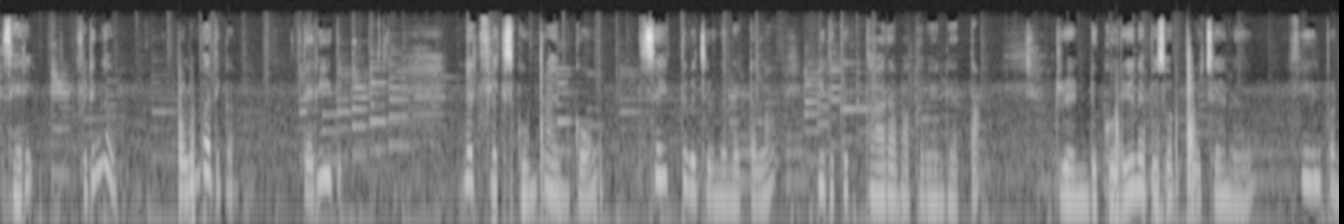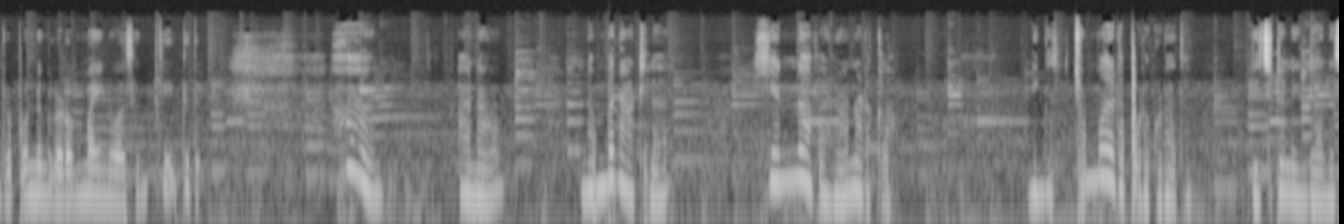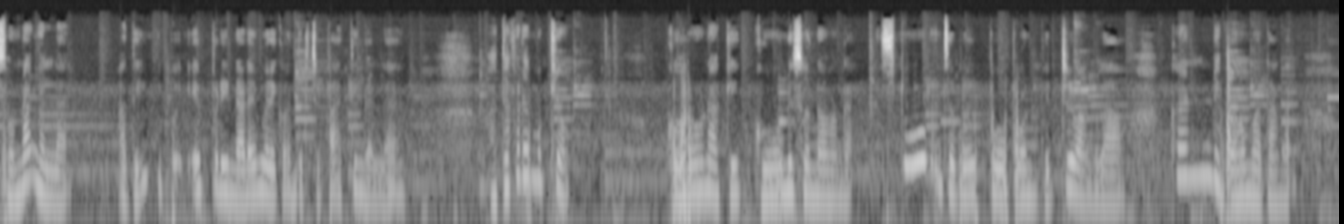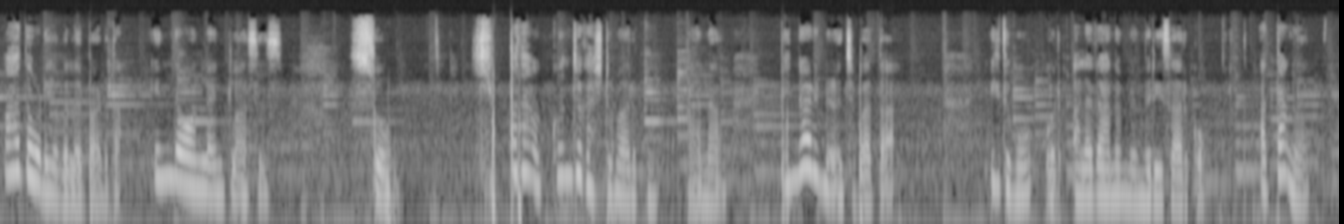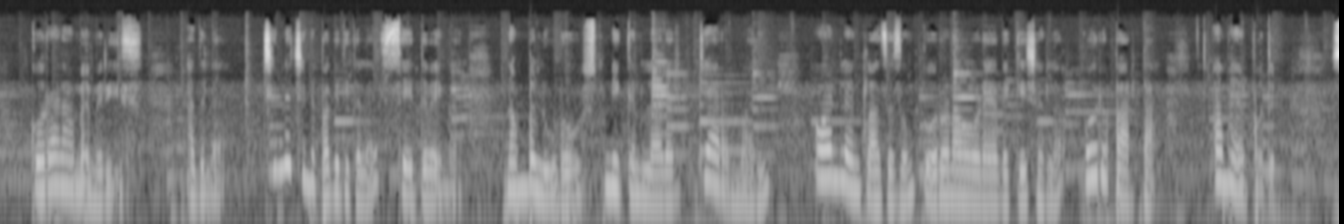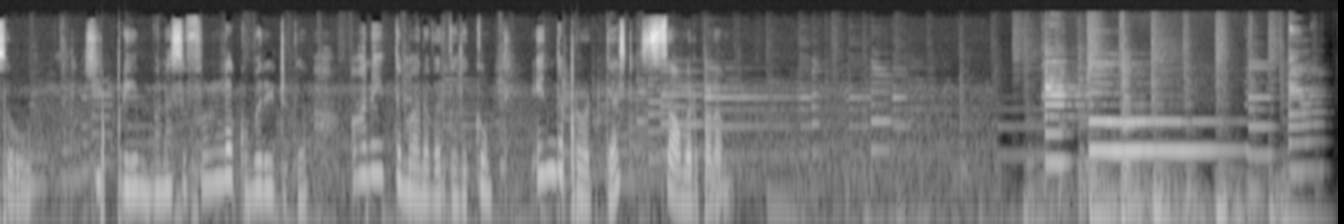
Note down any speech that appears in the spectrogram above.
சரி விடுங்க. புலம்பாதீங்க. தெரியுது. நெட்ஃப்ளிக்ஸ்க்கும் ப்ரைமுக்கும் சேர்த்து வச்சுருந்த நெட்டெல்லாம் இதுக்கு தாராவாக்க வேண்டியது தான் ரெண்டு கொரியன் எபிசோட் போச்சேன்னு ஃபீல் பண்ணுற பொண்ணுங்களோட மைண்ட் வாஷிங் கேட்குது ஆனால் நம்ம நாட்டில் என்ன வேணால் நடக்கலாம். நீங்கள் சும்மா இடம் போடக்கூடாது. டிஜிட்டல் இந்தியான்னு சொன்னாங்கல்ல அது இப்போ எப்படி நடைமுறைக்கு வந்துருச்சு பார்த்தீங்கல்ல அதை விட முக்கியம். கொரோனாக்கு கோன்னு சொன்னவங்க ஸ்டூடெண்ட்ஸை போய் போப்போன்னு விட்டுருவாங்களா? கண்டிப்பாக மாட்டாங்க. அதோடைய விலைப்பாடு தான் இந்த ஆன்லைன் கிளாஸஸ் ஸோ இப்போ தான் கொஞ்சம் கஷ்டமாக இருக்கும். ஆனால் பின்னாடி நினச்சி பார்த்தா இதுவும் ஒரு அழகான மெமரிஸாக இருக்கும். அதாங்க கொரோனா மெமரிஸ் அதில் சின்ன சின்ன பகுதிகளை சேர்த்து வைங்க. நம்ம ludo snake and ladder carrom மாதிரி ஆன்லைன் கிளாஸஸும் கொரோனாவோட வெக்கேஷனில் ஒரு பார்ட்டாக அமைய போகுது. ஸோ இப்படி மனசு ஃபுல்லாக குமரிட்டுருக்க அனைத்து மாணவர்களுக்கும் இந்த ப்ராட்காஸ்ட் சமர்ப்பணம்.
